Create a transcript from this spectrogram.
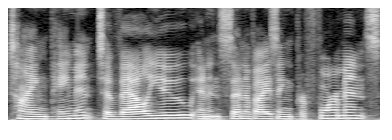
tying payment to value and incentivizing performance,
